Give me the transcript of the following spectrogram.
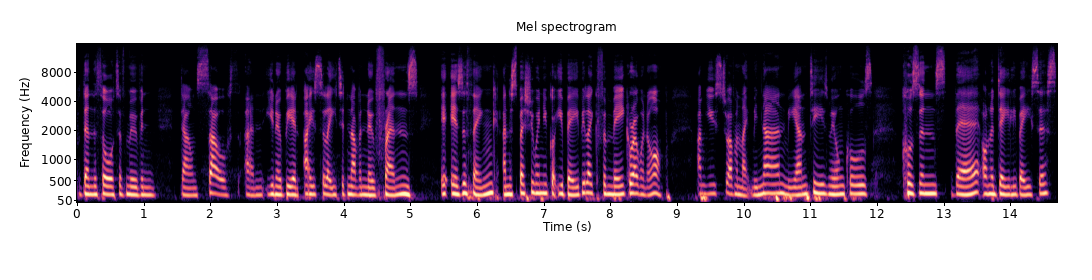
But then the thought of moving down south and, you know, being isolated and having no friends, it is a thing. And especially when you've got your baby, like for me growing up, I'm used to having like me nan, me aunties, my uncles, cousins there on a daily basis.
